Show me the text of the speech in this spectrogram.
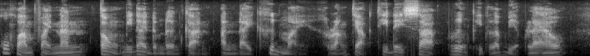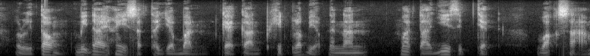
คู่ความฝ่ายนั้นต้องมิได้ดำเนินการอันใดขึ้นใหม่ หลังจากที่ได้ทราบเรื่องผิดระเบียบแล้ว หรือต้องมิได้ให้สัตยาบันแก่การผิดระเบียบนั้นๆ มาตรา 27 วรรคสาม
